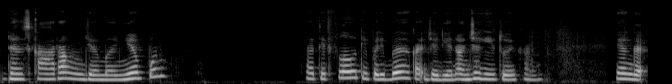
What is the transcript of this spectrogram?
Dan sekarang zamannya pun let it flow tiba-tiba kayak jadian aja gitu ya kan. Ya enggak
